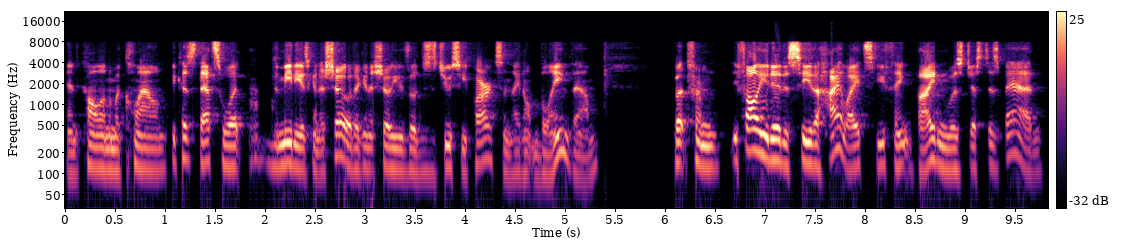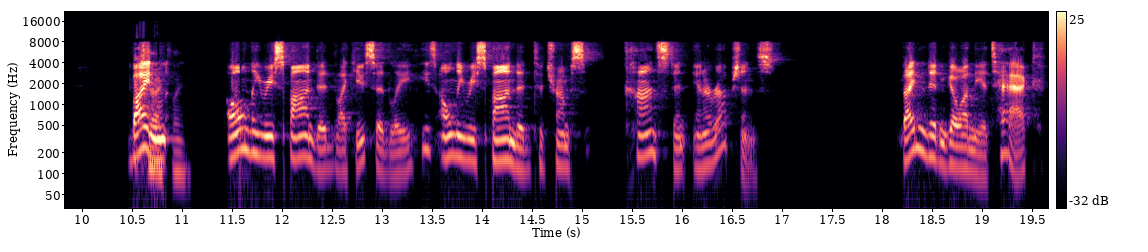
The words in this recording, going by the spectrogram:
and calling him a clown because that's what the media is going to show. They're going to show you those juicy parts, and I don't blame them. But from if all you did is see the highlights, you think Biden was just as bad. Biden exactly. only responded, like you said, Lee. He's only responded to Trump's constant interruptions. Biden didn't go on the attack,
